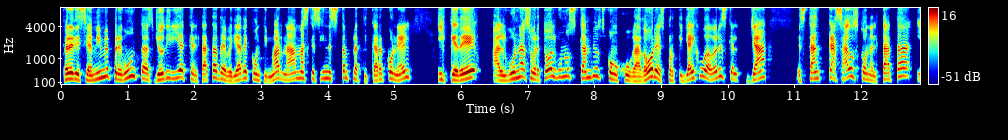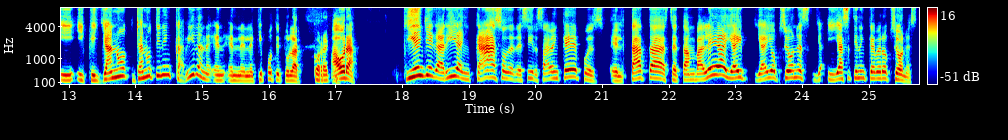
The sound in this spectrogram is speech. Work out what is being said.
Freddy, si a mí me preguntas, yo diría que el Tata debería de continuar, nada más que sí necesitan platicar con él y que dé algunas, sobre todo algunos cambios con jugadores, porque ya hay jugadores que ya están casados con el Tata y, y que ya no, ya no tienen cabida en, en- en el equipo titular. Correcto. Ahora, ¿quién llegaría en caso de decir, ¿saben qué? Pues el Tata se tambalea y hay, y hay opciones y ya se tienen que ver opciones.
